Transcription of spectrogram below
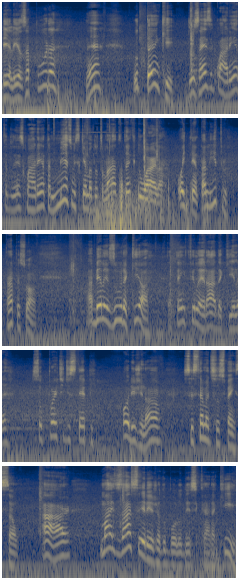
beleza pura, né? O tanque 240, 240, mesmo esquema do outro lado, tanque do ar lá, 80 litros, tá pessoal? A belezura aqui, ó, tá até enfileirada aqui, né? Suporte de step original, sistema de suspensão a ar, mas a cereja do bolo desse cara aqui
